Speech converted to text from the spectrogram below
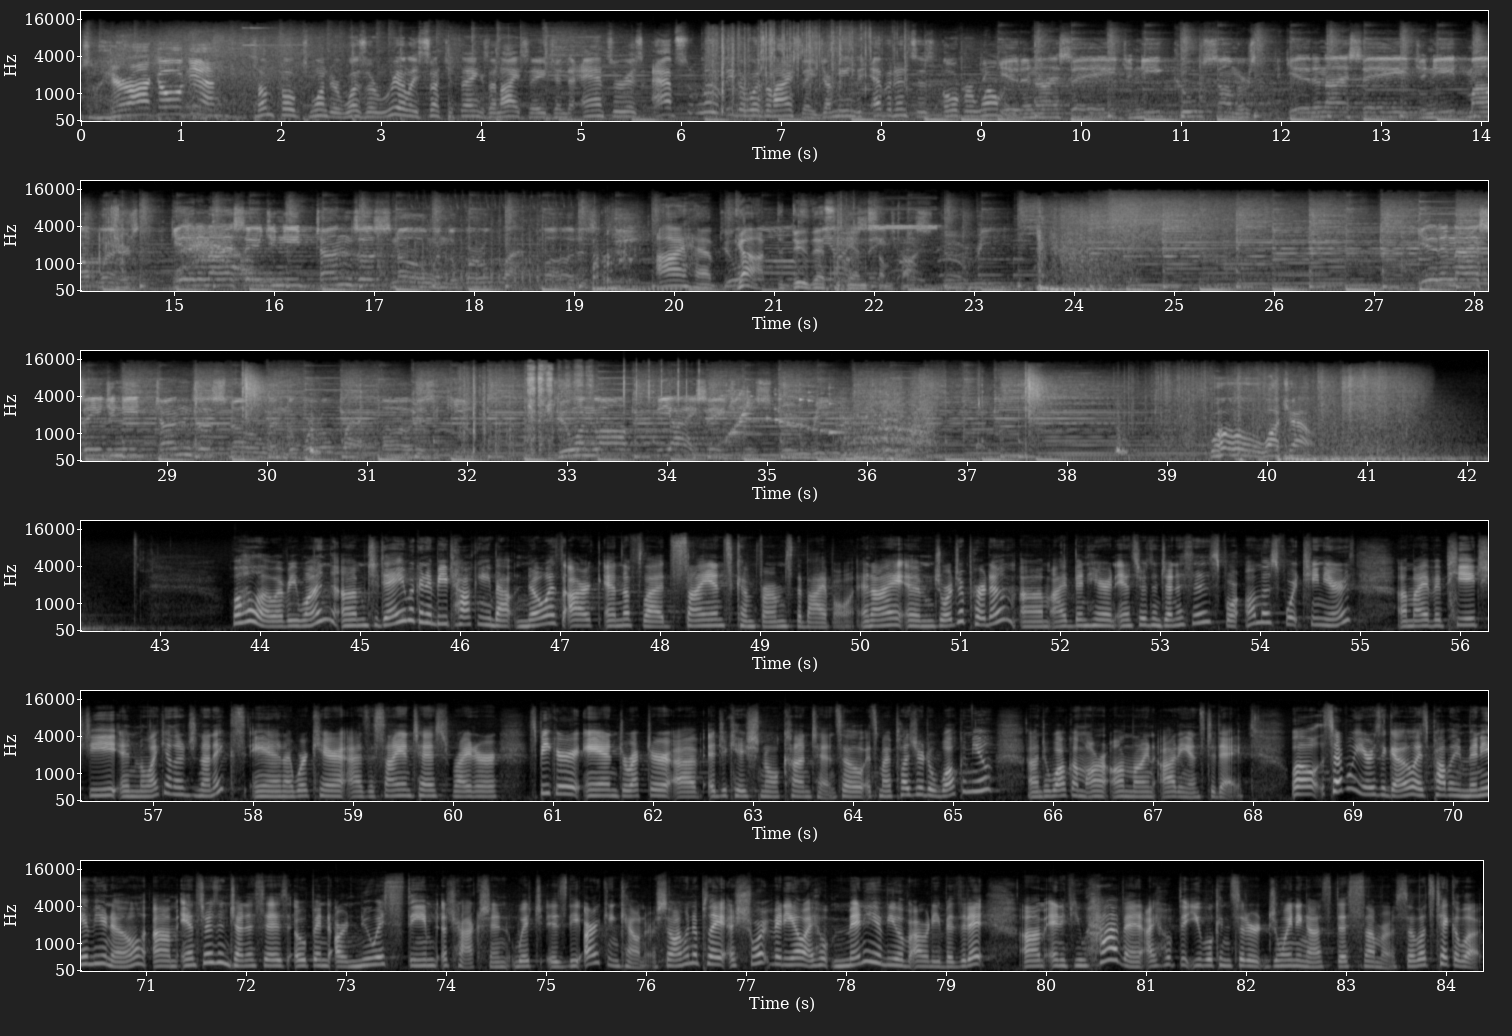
So here I go again. Some folks wonder, was there really such a thing as an ice age? And the answer is absolutely there was an ice age. I mean, the evidence is overwhelming. To get an ice age, you need cool summers. To get an ice age, you need mild winters. To get an ice age, you need tons of snow, and the worldwide flood is the key. I have got to do this again sometime. Get an ice age, you need tons of snow, and the worldwide flood is the key to unlock the ice age mystery. Whoa, watch out. Well, hello, everyone. Um, today we're going to be talking about Noah's Ark and the flood. Science confirms the Bible. And I am Georgia Purdom. Um, I've been here at Answers in Genesis for almost 14 years. Um, I have a PhD in molecular genetics, and I work here as a scientist, writer, speaker, and director of educational content. So it's my pleasure to welcome you, uh, to welcome our online audience today. Well, several years ago, as probably many of you know, um, Answers in Genesis opened our newest themed attraction, which is the Ark Encounter. So I'm going to play a short video. I hope many of you have already visited. Um, and if you haven't, I hope that you will consider joining us this summer. So let's take a look.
